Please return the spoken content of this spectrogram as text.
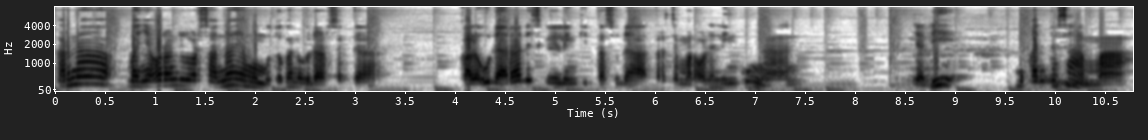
karena banyak orang di luar sana yang membutuhkan udara segar. Kalau udara di sekeliling kita sudah tercemar oleh lingkungan, jadi bukan sama,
